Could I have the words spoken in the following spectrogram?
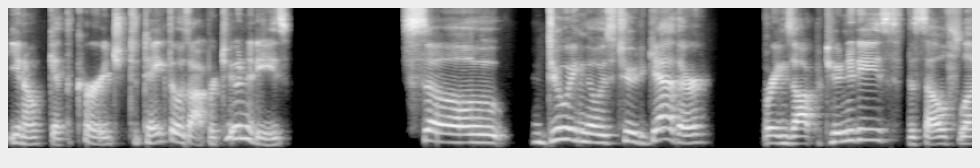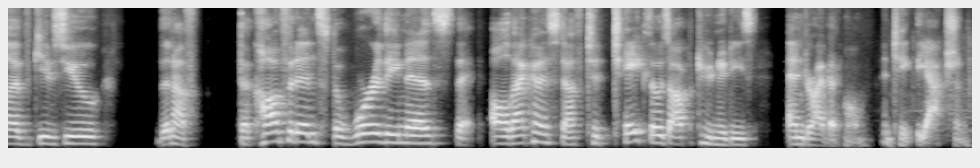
you know, get the courage to take those opportunities. So doing those two together brings opportunities. The self love gives you enough the confidence, the worthiness, the, all that kind of stuff to take those opportunities and drive it home and take the action.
